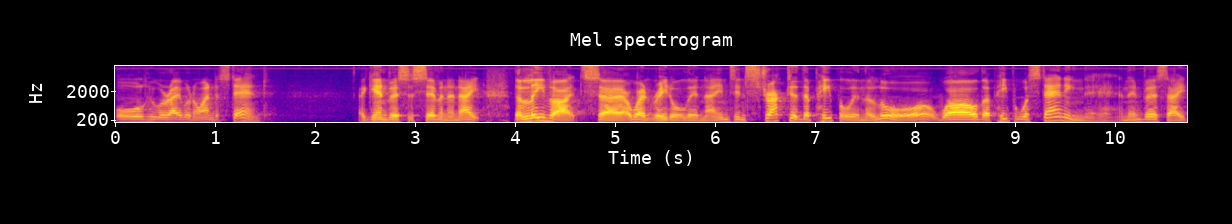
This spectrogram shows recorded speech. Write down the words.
all who were able to understand. Again, verses 7 and 8. The Levites, uh, I won't read all their names, instructed the people in the law while the people were standing there. And then, verse 8,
